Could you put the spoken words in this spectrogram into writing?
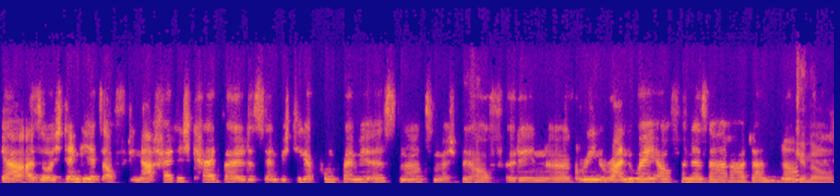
Ja, also ich denke jetzt auch für die Nachhaltigkeit, weil das ja ein wichtiger Punkt bei mir ist. Ne? Zum Beispiel mhm. auch für den äh, Green Runway auch von der Sarah dann. Ne? Genau,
